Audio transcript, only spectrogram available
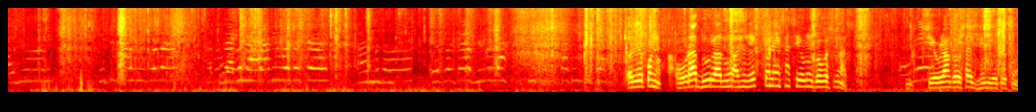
अजून इथे जाऊन ही बघा बघा बघा पाणी वरत आणि हे बघा ही बघा ही काढून तिथे अरे पण होडा दूर आलो अजून एक पण एका शेवणू गवसला शेवळा गवसाय घेऊन येत असून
